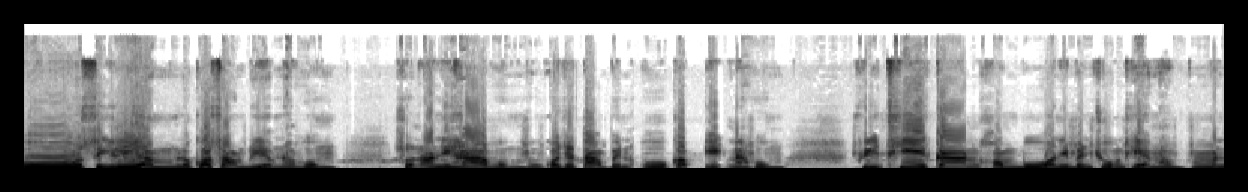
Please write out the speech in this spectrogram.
o สี่เหลี่ยม แล้วก็สามเหลี่ยมนะครับผม ส่วนอันที่ห้าผมผมก็จะตั้งเป็น o กับ x นะครัผมพิธีการคอมโบอันนี้เป็นช่วงแถมครับมัน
